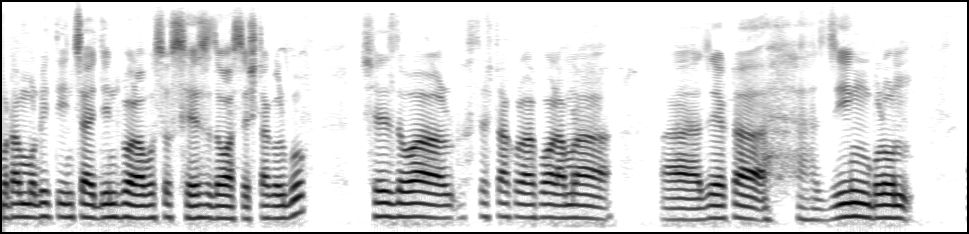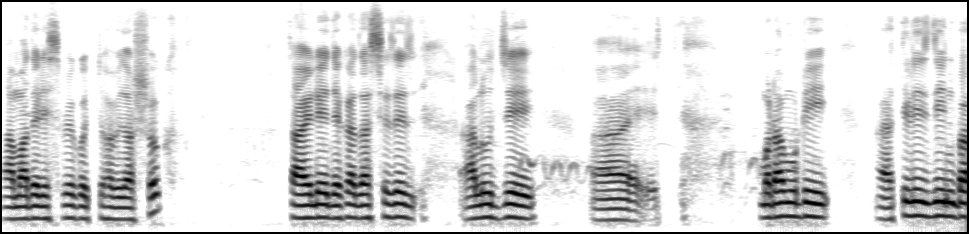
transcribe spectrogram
মোটামুটি তিন চার দিন পর অবশ্য সেচ দেওয়ার চেষ্টা করব। সেচ দেওয়ার চেষ্টা করার পর আমরা যে একটা জিং বোরন আমাদের স্প্রে করতে হবে দর্শক। তাইলে দেখা যাচ্ছে যে আলুর যে মোটামুটি তিরিশ দিন বা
